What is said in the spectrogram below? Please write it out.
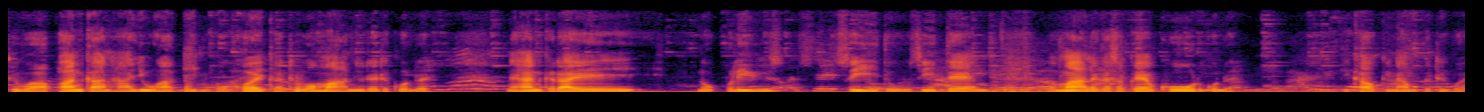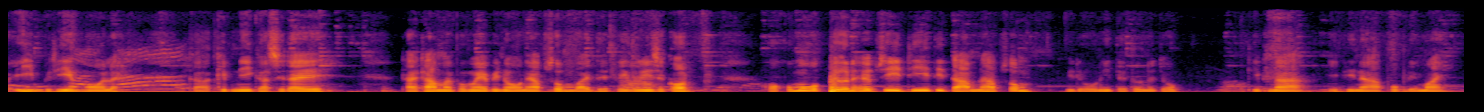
ถือว่าผ่านการหาอยู่หากินของค่อยก็ถือว่าหมานอยู่ได้อทุกคนเลยในฮันก็ได้นกปลิวอยู่สี่ตัวสี่แต้มมาม่าแล้วก็สแกวโคทุกคนเลยกินข้าวกินน้ำก็ถือว่าอิ่มไปเที่ยงห้อยเลยก็คลิปนี้ก็สิได้ถ่ายทำให้พ่อแม่พี่น้องนะครับส้มไว้แต่เพียงเท่านี้ซะก่อน ขอขอบคุณพบเจอใน FC ที่ติดตามนะครับส้มวิดีโอนี้แต่ต้นจนจบคลิปหน้าอีพีหน้าพบได้ใหม่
